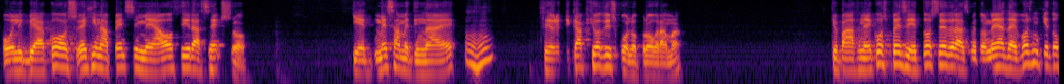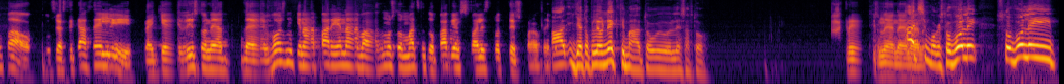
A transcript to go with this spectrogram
Ο Ολυμπιακός έχει να πένσει με ΑΟ θύρας έξω και μέσα με την ΑΕΚ. Μμμ. Θεωρητικά πιο δύσκολο πρόγραμμα. Και ο Παναθηναϊκός παίζει εντός έδρας με τον Νέα Νταϊβόσμου και τον ΠΑΟ. Ουσιαστικά θέλει να κερδίσει τον Νέα Νταϊβόσμου και να πάρει ένα βαθμό στο μάτι με τον ΠΑΟ για να ασφαλίσει την πρώτη θέση του Παναθηναϊκού. Α, για το πλεονέκτημα το λες αυτό. Ακριβώς, Ναι, ναι, ναι. Εντάξει, ναι. μωρέ, στο βόλεϊ, στο βόλεϊ,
